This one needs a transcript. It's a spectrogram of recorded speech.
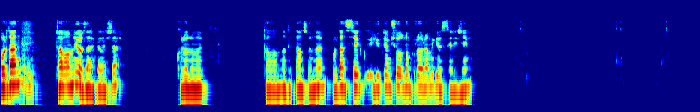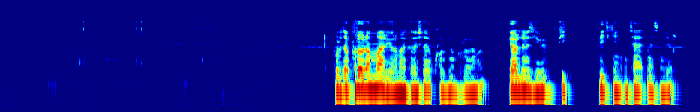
Buradan tamamlıyoruz arkadaşlar. Kurulumu tamamladıktan sonra buradan size yüklemiş olduğum programı göstereceğim. Burada programı arıyorum arkadaşlar. Kurduğum programı. Gördüğünüz gibi Pitkin Internet Messenger.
